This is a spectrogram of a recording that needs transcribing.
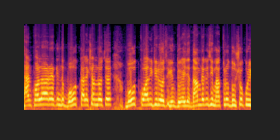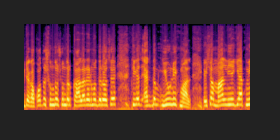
সানফ্লাওয়ারের কিন্তু বহুত কালেকশন রয়েছে, বহুত কোয়ালিটি রয়েছে কিন্তু। এই যে দাম রেখেছি মাত্র দুশো কুড়ি টাকা। কত সুন্দর সুন্দর কালারের মধ্যে রয়েছে, ঠিক আছে? একদম ইউনিক মাল। এইসব মাল নিয়ে গিয়ে আপনি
